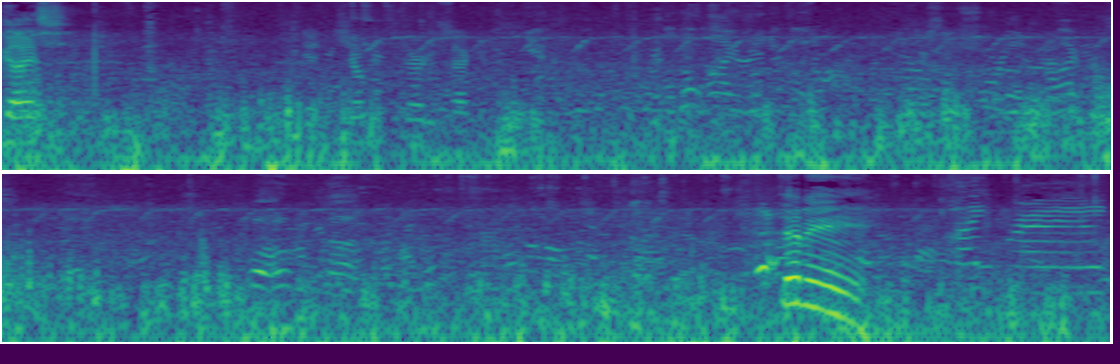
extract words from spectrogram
guys. Show me 30 seconds. Well, Debbie. Hi, Frank.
